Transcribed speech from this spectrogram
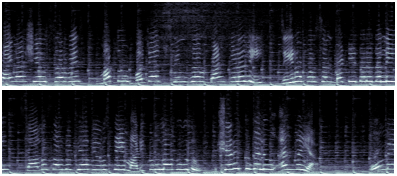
financial service ಮತ್ತು ಬಜಾಜ್ ಫಿನ್ಸರ್ ಬ್ಯಾಂಕ್ಗಳಲ್ಲಿ ಜೀರೋ ಪರ್ಸೆಂಟ್ ಬಡ್ಡಿ ದರದಲ್ಲಿ ಸಾಲ ಸೌಲಭ್ಯ ವ್ಯವಸ್ಥೆ ಮಾಡಿಕೊಡಲಾಗುವುದು. ಷರತ್ತುಗಳು ಅನ್ವಯ. ಒಮ್ಮೆ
